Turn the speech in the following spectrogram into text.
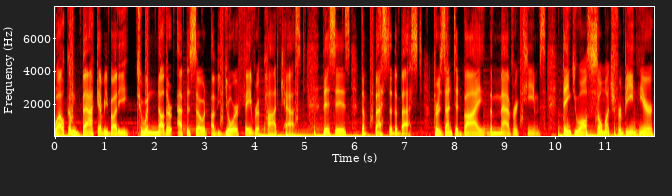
Welcome back, everybody, to another episode of your favorite podcast. This is the best of the best, presented by the Maverick teams. Thank you all so much for being here.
